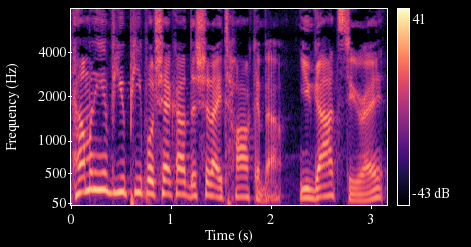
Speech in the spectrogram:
How many of you people check out the shit I talk about? You got to, right?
